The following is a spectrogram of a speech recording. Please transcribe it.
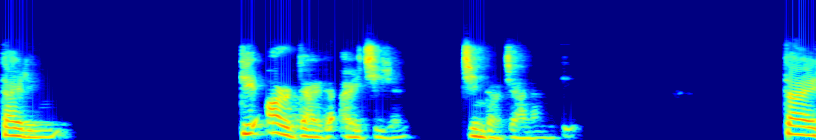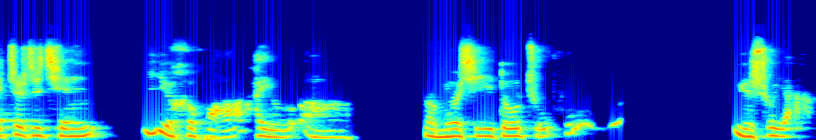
带领第二代的埃及人进到迦南地。在这之前，耶和华还有啊，呃，摩西都嘱咐约书亚。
